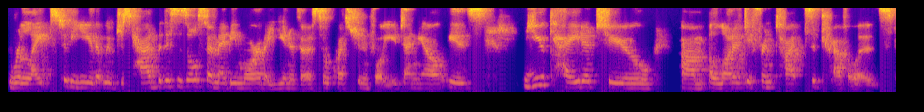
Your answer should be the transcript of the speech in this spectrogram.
relates to the year that we've just had, but this is also maybe more of a universal question for you, Danielle. Is you cater to um, a lot of different types of travelers.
